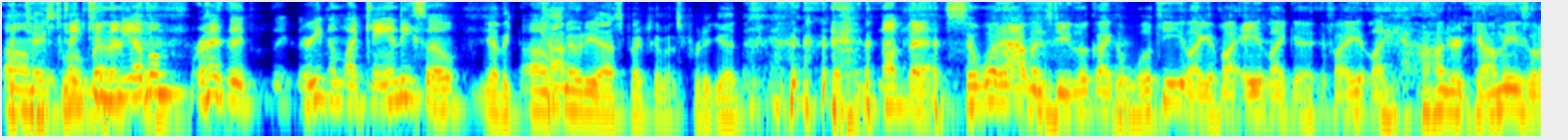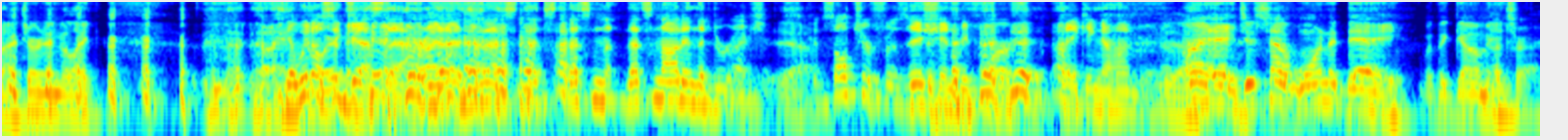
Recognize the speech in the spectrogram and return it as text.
um, taste take too many of better, them, right? They, they're eating them like candy, so Yeah, the Um, continuity aspect of it's pretty good. not bad. So what happens? Do you look like a Wookiee? Like if I ate like a if I ate like hundred gummies, would I turn into like? Yeah, we don't suggest that, right? That's that's that's not, that's not in the directions. Consult your physician before taking a hundred. All right, hey, just have one a day with a gummy. That's right.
